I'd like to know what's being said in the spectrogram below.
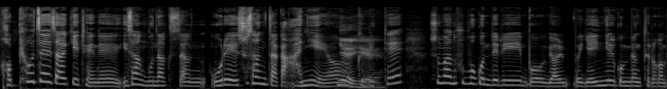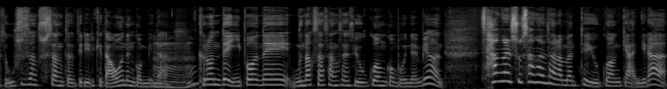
거표제작이 되는 이상 문학상 올해의 수상자가 아니에요. 예, 그 예. 밑에 수많은 후보군들이 뭐 열, 뭐 예일곱 명 들어가면서 우수상 수상자들이 이렇게 나오 는 겁니다. 음. 그런데 이번에 문학사 상사에서 요구한 건 뭐냐면 상을 수상한 사람한테 요구한 게 아니라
